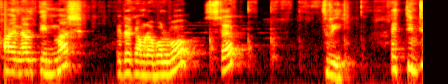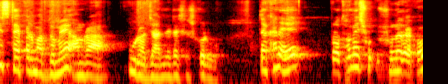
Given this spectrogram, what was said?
ফাইনাল তিন মাস, এটাকে আমরা বলব স্টেপ থ্রি এই তিনটি স্টেপের মাধ্যমে আমরা পুরো জার্নিটা শেষ করব। তো এখানে প্রথমে শুনে রাখো,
